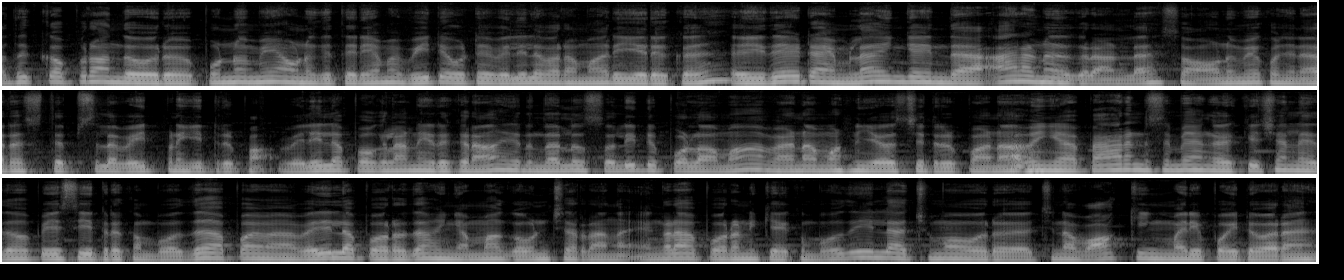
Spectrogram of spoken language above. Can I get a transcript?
அதுக்கப்புறம் அந்த ஒரு பொண்ணுமே அவனுக்கு தெரியாமல் வீட்டை விட்டு வெளியில் வர மாதிரி இருக்குது இதே டைமில் இங்கே இந்த ஆலன் இருக்கிறான்ல ஸோ அவனுமே கொஞ்ச நேரம் ஸ்டெப்ஸில் வெயிட் பண்ணிக்கிட்டு இருப்பான். வெளியில் போகலான்னு இருக்கிறான். இருந்தாலும் சொல்லிட்டு போகலாமா வேணாமான்னு யோசிச்சுட்டு இருப்பானா? அவங்க பேரண்ட்ஸுமே அங்கே கிச்சனில் ஏதோ பேசிகிட்டு இருக்கும்போது அப்போ வெளியில் போகிறத அவங்க அம்மா கவனிச்சிடுறாங்க. எங்கடா போகிறேன்னு கேட்கும்போது இல்லை சும்மா ஒரு சின்ன வாக்கிங் மாதிரி போயிட்டு வரேன்.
